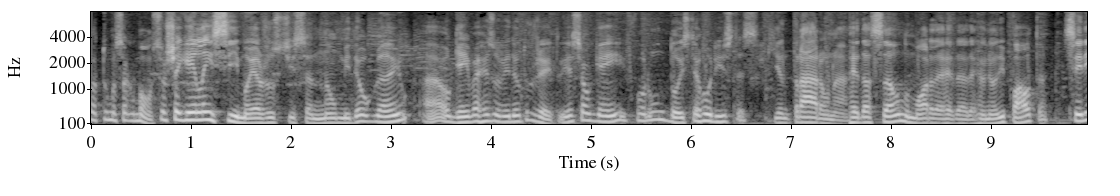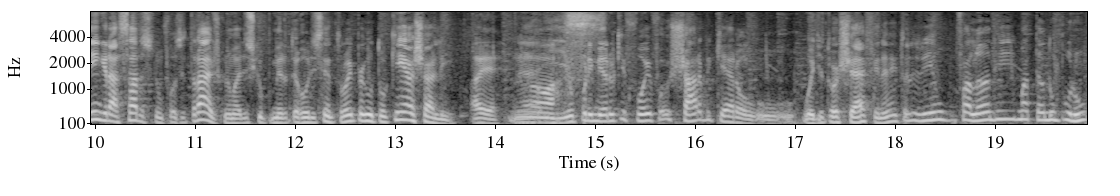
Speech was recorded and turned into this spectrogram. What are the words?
a turma só bom, se eu cheguei lá em cima e a justiça não me deu ganho, alguém vai resolver de outro jeito. E esse alguém foram dois terroristas que entraram na redação, numa hora da, da- da reunião de pauta. Seria engraçado se não fosse trágico, mas disse que o primeiro terrorista entrou e perguntou quem é a Charlie. Aí. Né? E o primeiro que foi foi o Charb, que era o, o- editor-chefe, né? Então eles iam falando e matando um por um.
